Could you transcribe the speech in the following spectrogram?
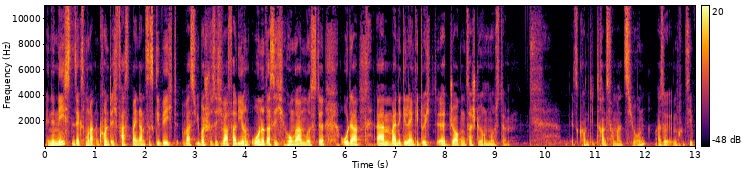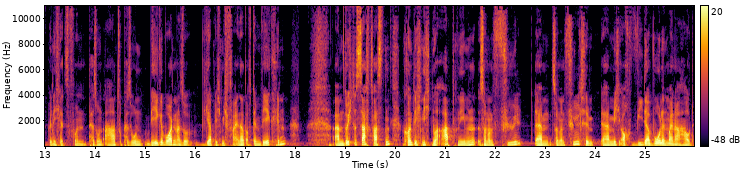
In den nächsten sechs Monaten konnte ich fast mein ganzes Gewicht, was überschüssig war, verlieren, ohne dass ich hungern musste oder ähm, meine Gelenke durch äh, Joggen zerstören musste. Jetzt kommt die Transformation. Also im Prinzip bin ich jetzt von Person A zu Person B geworden. Also wie habe ich mich verändert auf dem Weg hin Ähm, durch das Saftfasten konnte ich nicht nur abnehmen, sondern fühl, ähm, sondern fühlte äh, mich auch wieder wohl in meiner Haut.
